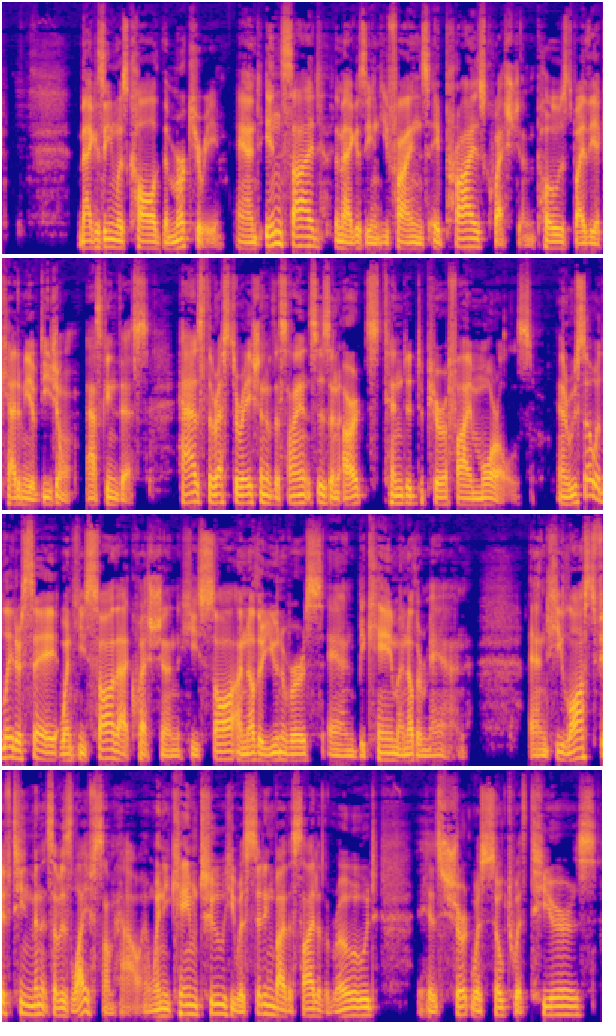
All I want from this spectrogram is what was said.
Magazine was called The Mercury. And inside the magazine, he finds a prize question posed by the Academy of Dijon asking this. Has the restoration of the sciences and arts tended to purify morals? And Rousseau would later say when he saw that question, he saw another universe and became another man. And he lost 15 minutes of his life somehow. And when he came to, he was sitting by the side of the road. His shirt was soaked with tears.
